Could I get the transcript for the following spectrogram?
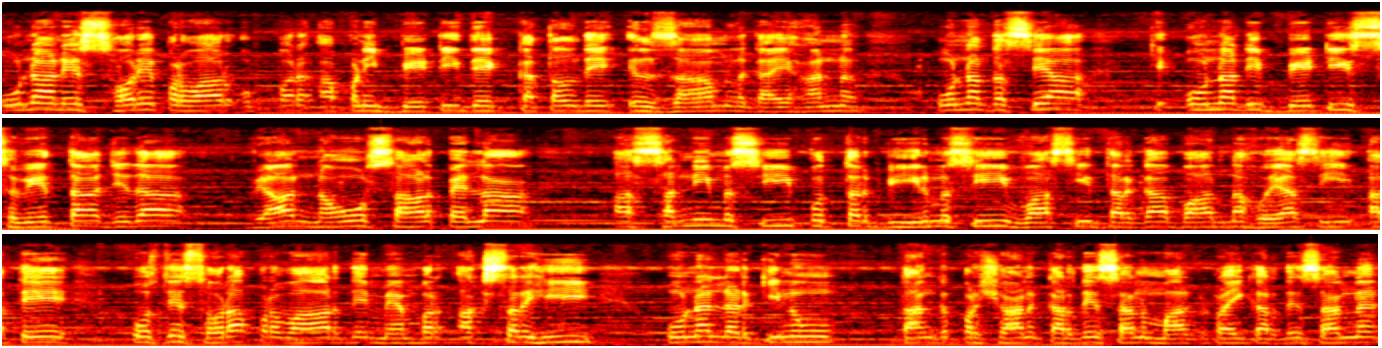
ਉਹਨਾਂ ਨੇ ਸਹੁਰੇ ਪਰਿਵਾਰ ਉੱਪਰ ਆਪਣੀ ਬੇਟੀ ਦੇ ਕਤਲ ਦੇ ਇਲਜ਼ਾਮ ਲਗਾਏ ਹਨ। ਉਹਨਾਂ ਦੱਸਿਆ ਕਿ ਉਹਨਾਂ ਦੀ ਬੇਟੀ ਸਵੇਤਾ, ਜਿਹਦਾ ਵਿਆਹ 9 ਸਾਲ ਪਹਿਲਾਂ ਆ ਮਸੀਹ, ਪੁੱਤਰ ਵੀਰ ਮਸੀਹ, ਵਾਸੀ ਦਰਗਾਬਾਦ ਨਾਲ ਹੋਇਆ ਸੀ ਅਤੇ ਉਸ ਦੇ ਸਹੁਰਾ ਪਰਿਵਾਰ ਦੇ ਮੈਂਬਰ ਅਕਸਰ ਹੀ ਉਹਨਾਂ ਲੜਕੀ ਨੂੰ ਤੰਗ ਪਰੇਸ਼ਾਨ ਕਰਦੇ ਸਨ ਮਾਰਕਟਾਈ ਕਰਦੇ ਸਨ।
